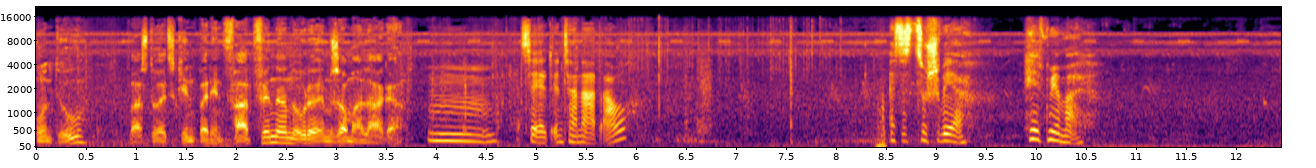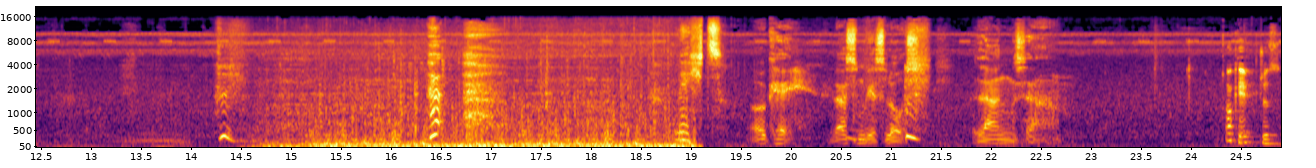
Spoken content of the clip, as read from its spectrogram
Und du? Warst du als Kind bei den Pfadfindern oder im Sommerlager? Zählt Internat auch? Es ist zu schwer. Hilf mir mal. Hm. Ha. Nichts. Okay, lassen wir es los. Langsam. Okay, tschüss.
